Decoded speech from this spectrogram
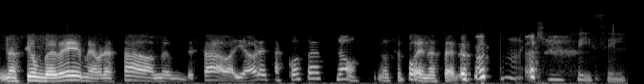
nací un bebé, me abrazaba, me besaba y ahora esas cosas no, no se pueden hacer. Ay, qué difícil.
